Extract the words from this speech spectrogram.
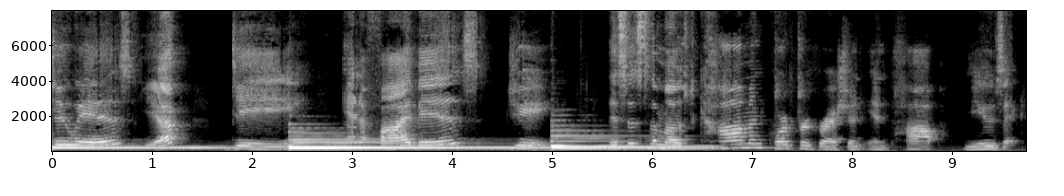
2 is, yep, D, and a 5 is G. This is the most common chord progression in pop music.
